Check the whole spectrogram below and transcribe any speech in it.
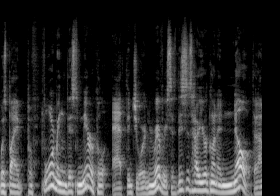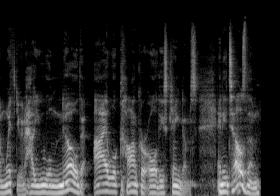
was by performing this miracle at the Jordan River. He says, This is how you're going to know that I'm with you and how you will know that I will conquer all these kingdoms. And he tells them,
